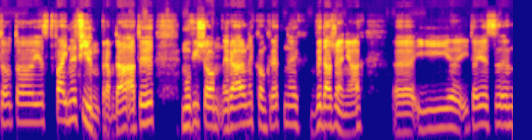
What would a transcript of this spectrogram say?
to, to jest fajny film, prawda? A ty mówisz o realnych, konkretnych wydarzeniach. E, I, I to jest e,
